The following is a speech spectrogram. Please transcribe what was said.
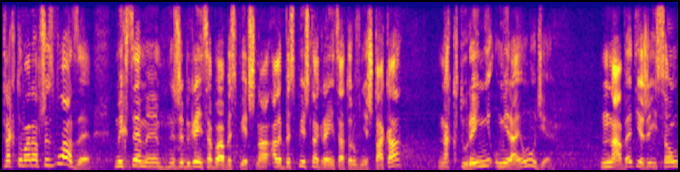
traktowana przez władze. My chcemy, żeby granica była bezpieczna, ale bezpieczna granica to również taka, na której nie umierają ludzie. Nawet jeżeli są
